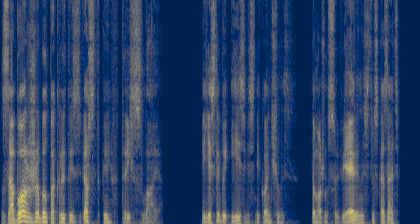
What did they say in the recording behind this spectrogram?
Забор же был покрытый звездкой в три слоя. И если бы известь не кончилась, то можно с уверенностью сказать,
